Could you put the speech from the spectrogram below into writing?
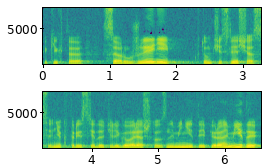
каких-то сооружений, в том числе сейчас некоторые исследователи говорят, что знаменитые пирамиды,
